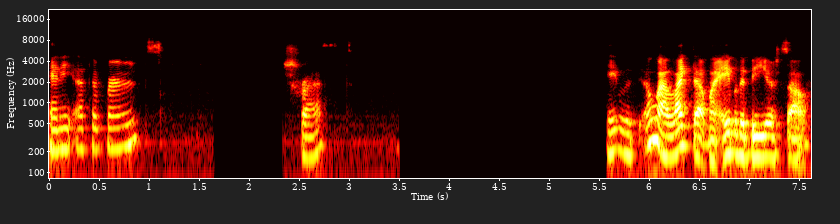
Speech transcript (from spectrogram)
Any other words? Trust. Able to, oh, I like that one. Able to be yourself.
